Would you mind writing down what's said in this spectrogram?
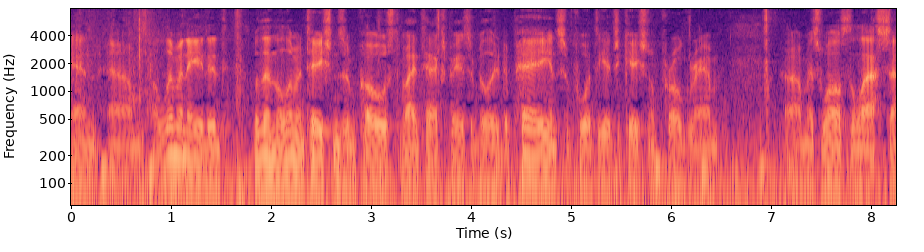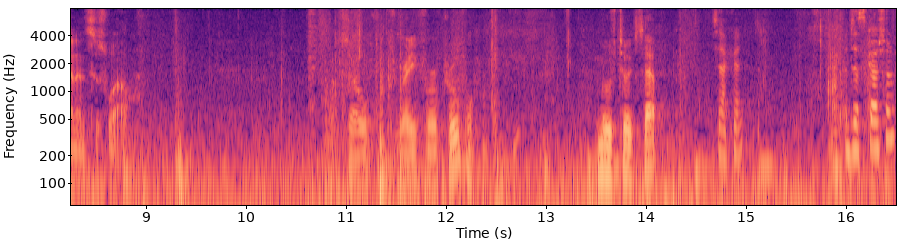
and um, eliminated within the limitations imposed by taxpayers' ability to pay and support the educational program, um, as well as the last sentence as well. So it's ready for approval. Move to accept? Second. A discussion?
